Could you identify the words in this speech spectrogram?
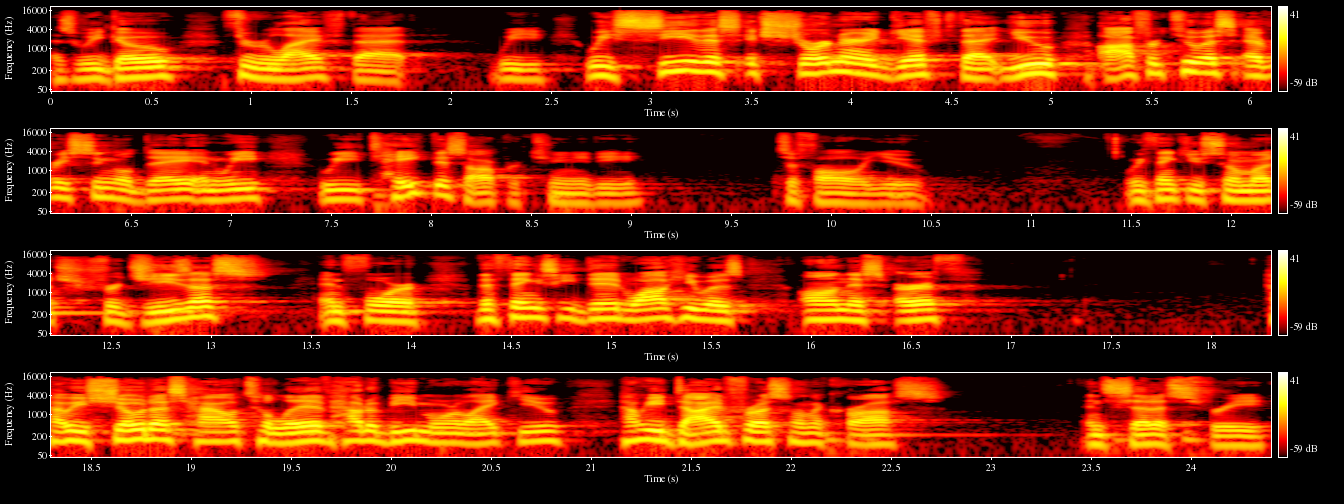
as we go through life that we, we see this extraordinary gift that you offer to us every single day, and we, we take this opportunity to follow you. We thank you so much for Jesus and for the things he did while he was on this earth, how he showed us how to live, how to be more like you, how he died for us on the cross and set us free.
